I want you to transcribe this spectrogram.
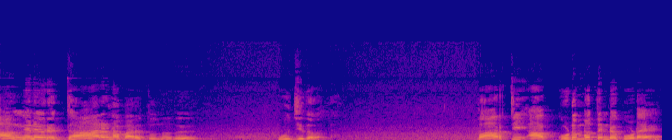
അങ്ങനെ ഒരു ധാരണ പരത്തുന്നത് ഉചിതമല്ല. പാർട്ടി ആ കുടുംബത്തിന്റെ കൂടെ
